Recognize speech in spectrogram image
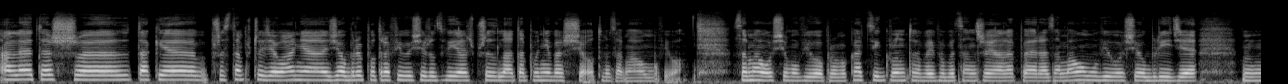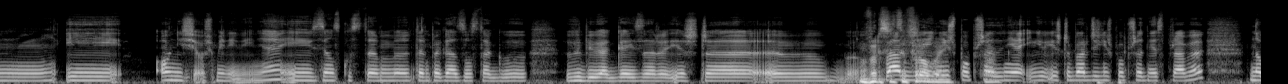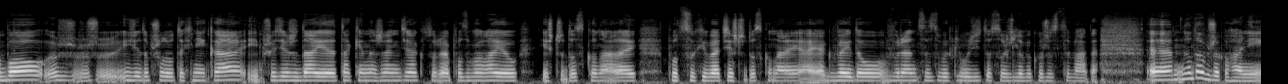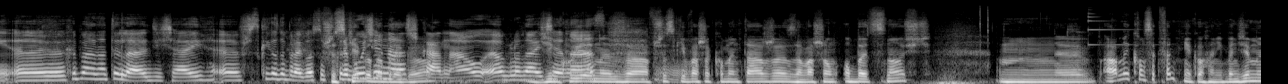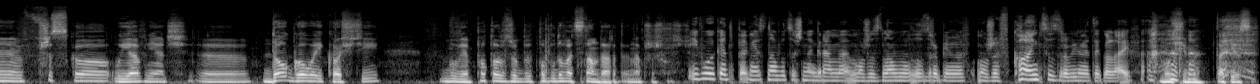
Ale też e, takie przestępcze działania Ziobry potrafiły się rozwijać przez lata, ponieważ się o tym za mało mówiło. Za mało się mówiło o prowokacji gruntowej wobec Andrzeja Lepera, za mało mówiło się o Blidzie i oni się ośmielili, nie? I w związku z tym ten Pegasus tak y, wybił jak gejzer jeszcze y, wersji bardziej cyfrowej, niż poprzednie i jeszcze bardziej niż poprzednie sprawy, no bo idzie do przodu technika i przecież daje takie narzędzia, które pozwalają jeszcze doskonalej podsłuchiwać, jeszcze doskonalej, a jak wejdą w ręce złych ludzi, to są źle wykorzystywane. E, No dobrze, kochani, e, chyba na tyle dzisiaj. E, Wszystkiego dobrego. Subskrybujcie Wszystkiego nasz dobrego. kanał, e, oglądajcie Dziękujemy nas. Za wszystkie Wasze komentarze, za Waszą obecność. Mm, e, A my konsekwentnie, kochani, będziemy wszystko ujawniać e, do gołej kości. Mówię, po to, żeby pobudować standardy na przyszłość. I w weekend pewnie znowu coś nagramy, może znowu zrobimy, może w końcu zrobimy tego live'a. Musimy, tak jest.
